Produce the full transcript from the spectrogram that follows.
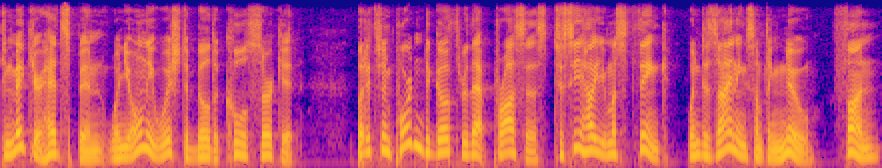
can make your head spin when you only wish to build a cool circuit, but it's important to go through that process to see how you must think when designing something new, fun,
